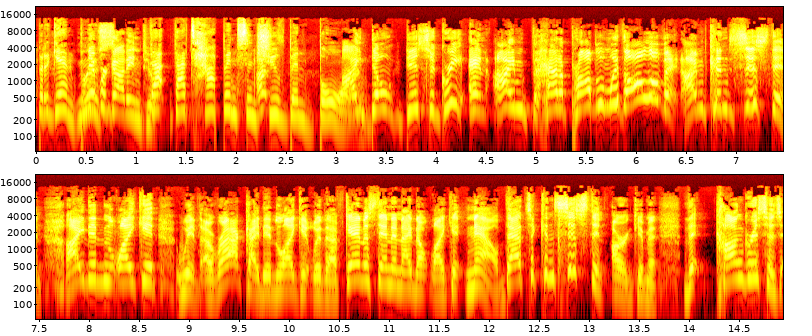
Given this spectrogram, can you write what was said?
but again, Bruce, never got into that. it. That's happened since you've been born. I don't disagree, and I'm had a problem with all of it. I'm consistent. I didn't like it with Iraq. I didn't like it with Afghanistan, and I don't like it now. That's a consistent argument that Congress has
